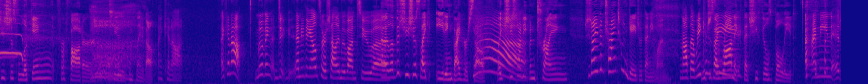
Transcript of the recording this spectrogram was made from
She's just looking for fodder to complain about. I cannot. I cannot. Moving. D- anything else, or shall I move on to? Uh, And I love that she's just like eating by herself. Like she's not even trying. She's not even trying to engage with anyone, not that we can which is see. ironic that she feels bullied. I mean, it,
